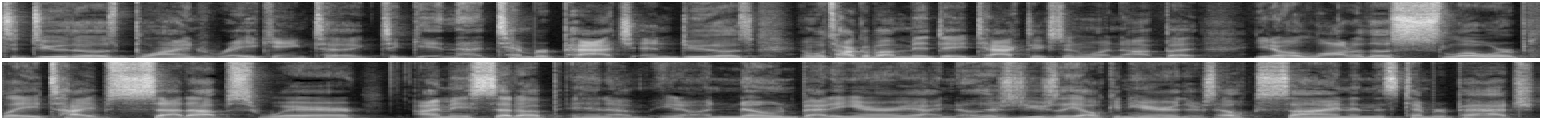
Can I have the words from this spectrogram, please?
to do those blind raking, to to get in that timber patch and do those. And we'll talk about midday tactics and whatnot. But you know, a lot of those slower play type setups where I may set up in a you know a known bedding area. I know there's usually elk in here. There's elk sign in this timber patch,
